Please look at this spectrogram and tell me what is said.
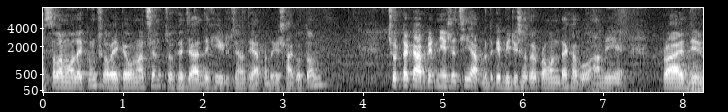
আসসালামু আলাইকুম, সবাই কেমন আছেন? চোখে যা দেখি ইউটিউব চ্যানেল থেকে আপনাদেরকে স্বাগতম। ছোট্ট একটা আপডেট নিয়ে এসেছি, আপনাদেরকে ভিডিও সহকারে প্রমাণ দেখাবো। আমি প্রায় দীর্ঘ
